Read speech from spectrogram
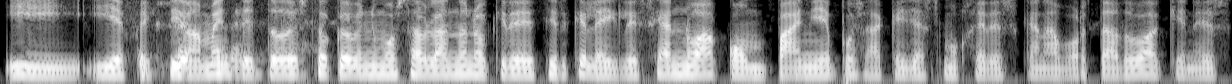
y, efectivamente todo esto que venimos hablando no quiere decir que la Iglesia no acompañe, pues, a aquellas mujeres que han abortado, a quienes,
